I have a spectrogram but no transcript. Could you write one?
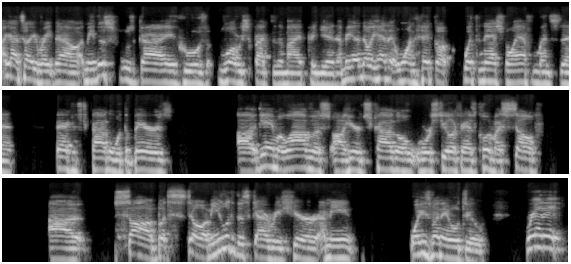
I gotta tell you right now, I mean, this was a guy who was well respected in my opinion. I mean, I know he had that one hiccup with the national anthem incident back in Chicago with the Bears. Uh, game a lot of us uh, here in Chicago who are Steeler fans, including myself, uh, saw. But still, I mean, you look at this guy right here. I mean, what he's been able to do. Granted,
